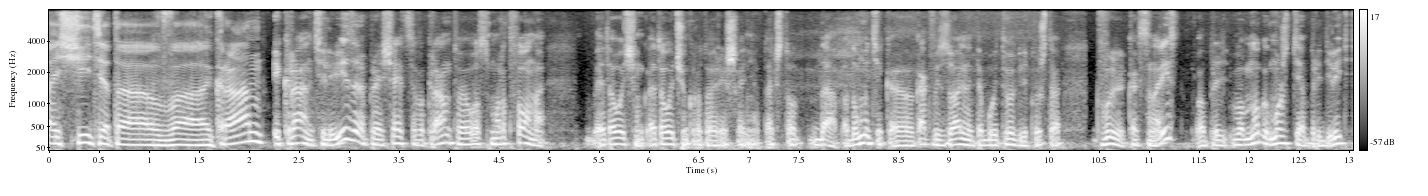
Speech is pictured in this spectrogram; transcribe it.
тащить это в экран. Экран телевизора превращается в экран твоего смартфона. Это очень, это очень крутое решение. Так что, да, подумайте, как, как визуально это будет выглядеть. Потому что вы, как сценарист, во многом можете определить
